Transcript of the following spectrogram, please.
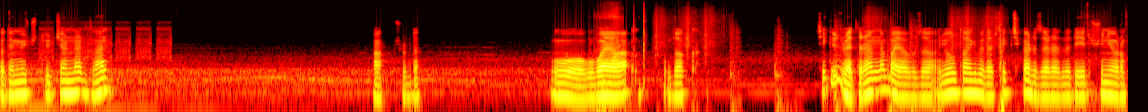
Kademe 3 tüccar nerede lan? Ha şurada. Oo bu bayağı uzak. 800 metre lan ne bayağı uzak. Yol takip edersek çıkarız herhalde diye düşünüyorum.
